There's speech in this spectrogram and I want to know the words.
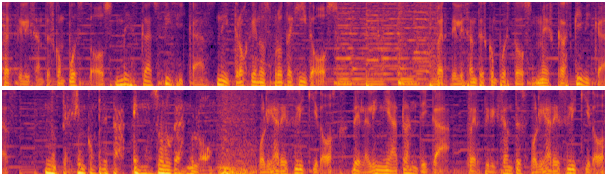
fertilizantes compuestos, mezclas físicas, nitrógenos protegidos, fertilizantes compuestos, mezclas químicas, nutrición completa en un solo gránulo, foliares líquidos de la línea atlántica, fertilizantes foliares líquidos,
